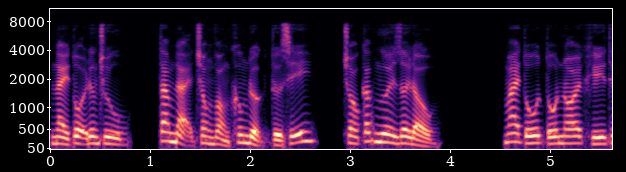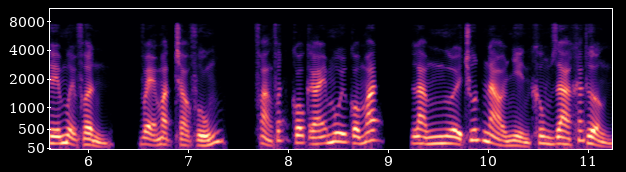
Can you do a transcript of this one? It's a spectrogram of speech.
này tội đương chu, tam đại trong vòng không được từ sĩ, cho các ngươi rơi đầu. Mai Tố Tố nói khí thế mười phần, vẻ mặt trào phúng, phảng phất có cái mũi có mắt, làm người chút nào nhìn không ra khác thường,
